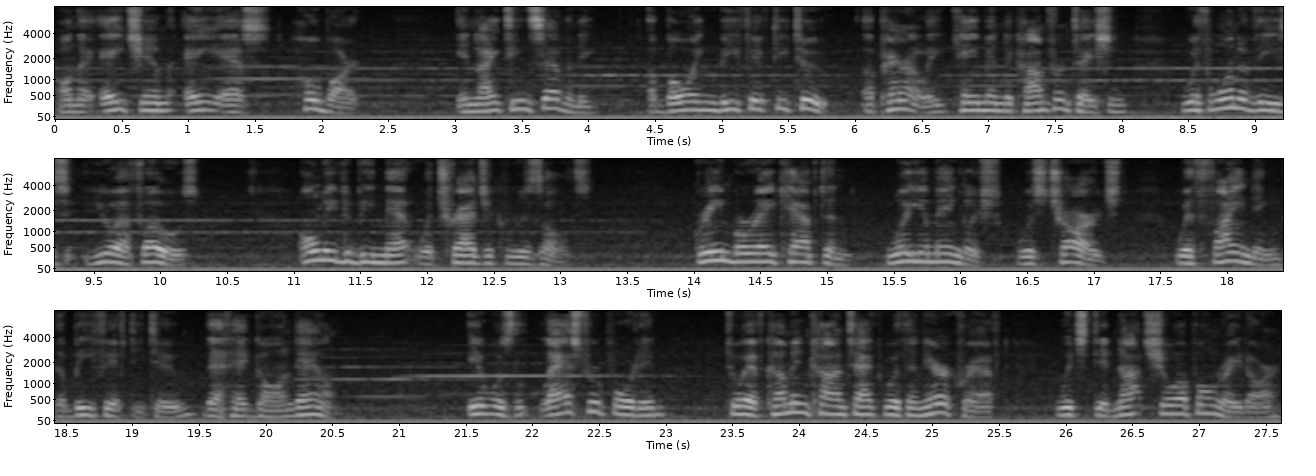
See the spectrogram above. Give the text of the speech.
on the HMAS Hobart. In 1970, a Boeing B 52 apparently came into confrontation with one of these UFOs, only to be met with tragic results. Green Beret Captain William English was charged with finding the B 52 that had gone down. It was last reported to have come in contact with an aircraft which did not show up on radar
